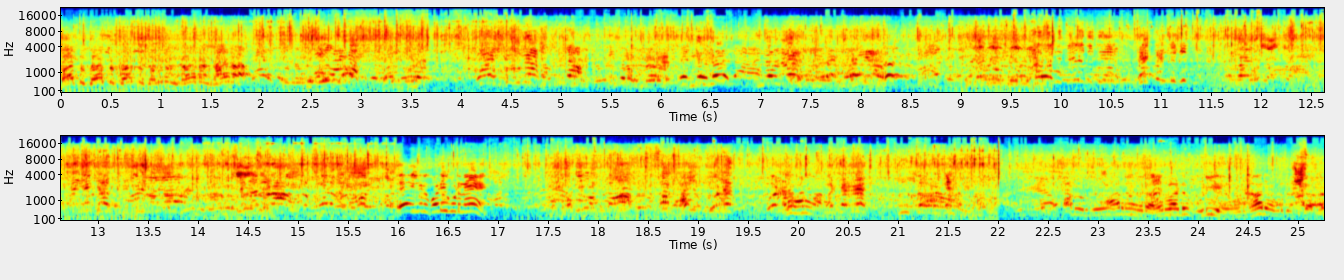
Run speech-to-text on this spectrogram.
பார்த்து பார்த்து பார்த்து கவனம் கவனம் கவனம் ஒரு வாட்டு குடி ஒரு மாதிரி இருக்காங்க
